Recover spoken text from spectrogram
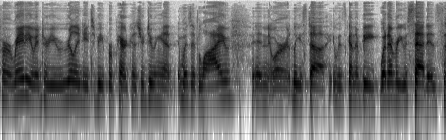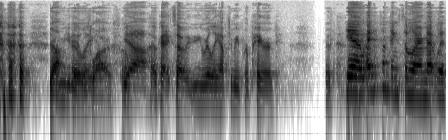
for a radio interview, you really need to be prepared because you're doing it. Was it live, and or at least uh, it was going to be whatever you said is yeah, immediately. it was live. So. Yeah. Okay. So you really have to be prepared. Yeah, I did something similar. I met with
